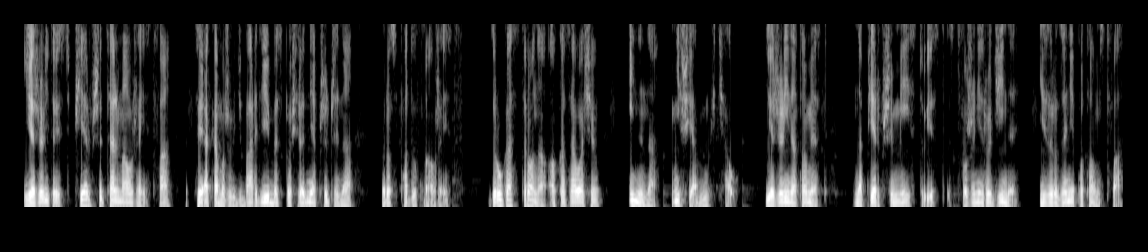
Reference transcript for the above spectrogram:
Jeżeli to jest pierwszy cel małżeństwa, to jaka może być bardziej bezpośrednia przyczyna rozpadów małżeństw? Druga strona okazała się inna niż ja bym chciał. Jeżeli natomiast na pierwszym miejscu jest stworzenie rodziny i zrodzenie potomstwa,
